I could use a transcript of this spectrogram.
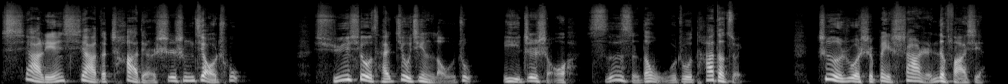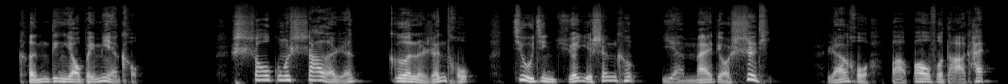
夏莲吓得差点失声叫出，徐秀才就近搂住，一只手死死的捂住他的嘴。这若是被杀人的发现，肯定要被灭口。艄公杀了人，割了人头，就近掘一深坑，掩埋掉尸体，然后把包袱打开，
